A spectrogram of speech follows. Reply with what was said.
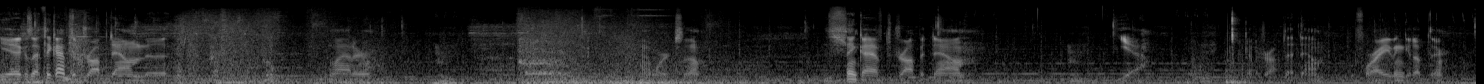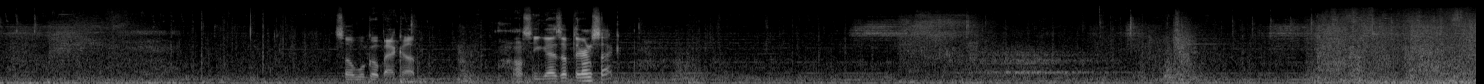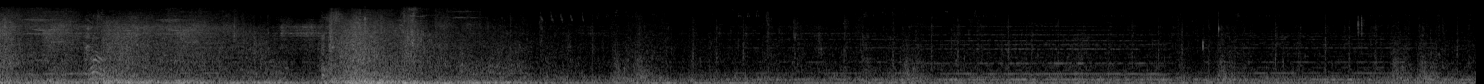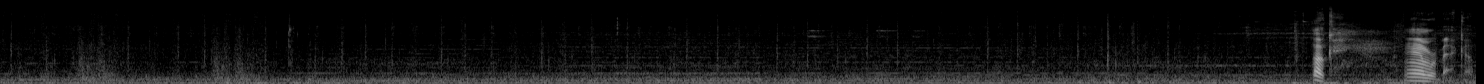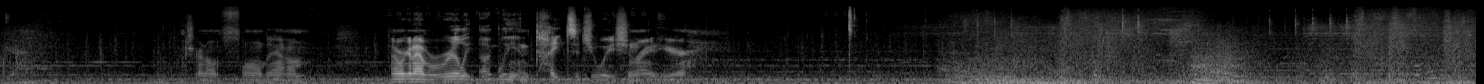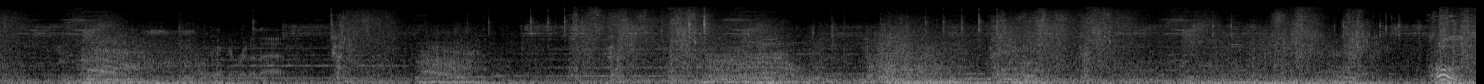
Yeah, because I think I have to drop down the ladder. That works, though. I think I have to drop it down. Yeah. I gotta drop that down before I even get up there. So we'll go back up. I'll see you guys up there in a sec. I don't fall down. Now we're going to have a really ugly and tight situation right here.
